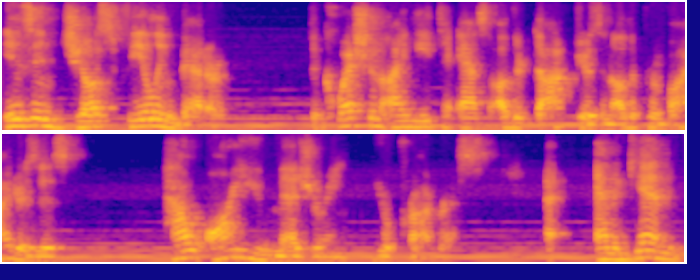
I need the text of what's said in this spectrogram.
isn't just feeling better, the question I need to ask other doctors and other providers is how are you measuring your progress? And again,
